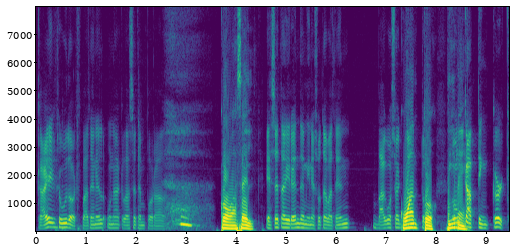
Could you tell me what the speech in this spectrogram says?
Kyle Rudolph va a tener una clase temporada. ¿Cómo va a ser? Ese Tyren de Minnesota va a, tener, va a gozar ¿Cuánto? tanto con. Captain Kirk.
